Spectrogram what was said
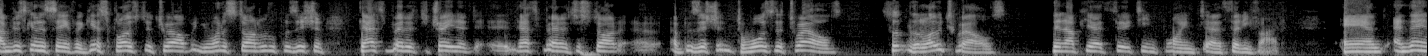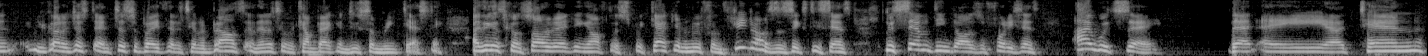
I'm just going to say if it gets close to 12 and you want to start a little position, that's better to trade it. Uh, that's better to start a, position towards the 12s, so the low 12s, then up here at 13.35. And and then you've got to just anticipate that it's going to bounce and then it's going to come back and do some retesting. I think it's consolidating after a spectacular move from $3.60 to $17.40. I would say that a uh, 10,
